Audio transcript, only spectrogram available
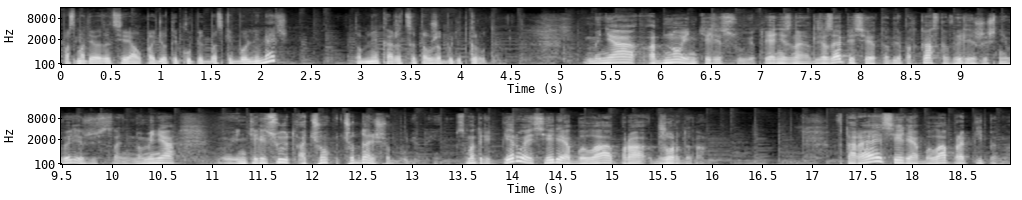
посмотрев этот сериал, пойдет и купит баскетбольный мяч, то мне кажется, это уже будет круто. Меня одно интересует. Я не знаю, для записи это, для подкаста вырежешь, не вырежешь, Саня. Но меня интересует, о чем, что дальше будет. Смотри, первая серия была про Джордана. Вторая серия была про Пиппена.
